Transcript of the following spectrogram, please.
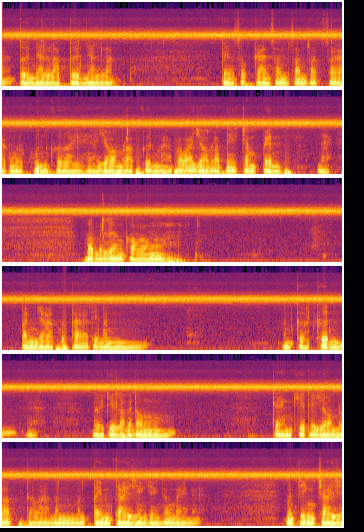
นะตื่นยันหลับ ตื่นยันหลับ เป็นประสบการณ์ซ้ำๆซากๆเมื่อคุ้นเคย ยอมรับขึ้นมา เพราะว่ายอมรับนี่จำเป็นนะเพราะเป็นเรื่องของปัญญาพุทธะที่มัน มันเกิดขึ้น โดยที่เราไม่ต้องแกล้งคิดให้ยอมรับ แต่ว่ามันมันเต็มใจจริงๆข้างในเนี่ย มันจริงใจจ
